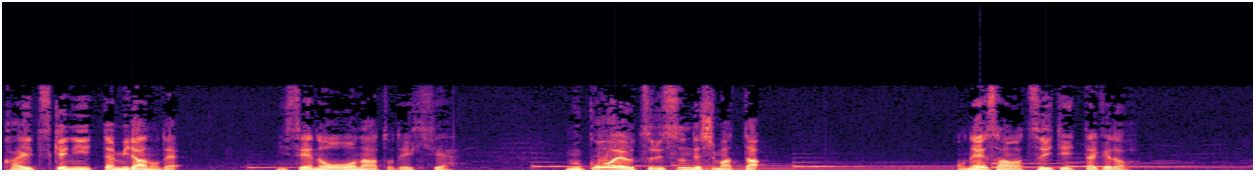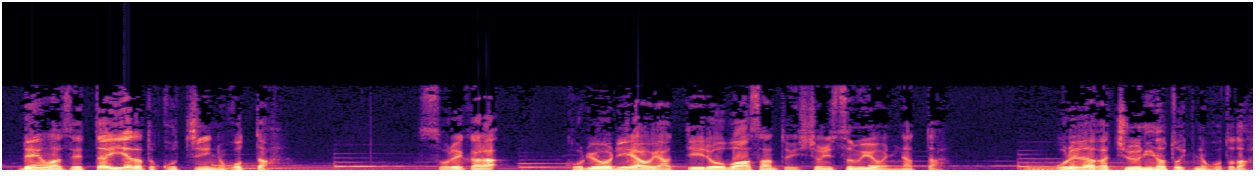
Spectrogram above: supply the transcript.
買い付けに行ったミラノで店のオーナーとできて向こうへ移り住んでしまった。お姉さんはついて行ったけどレンは絶対嫌だとこっちに残った。それから小料理屋をやっているおばあさんと一緒に住むようになった。俺らが中2の時のことだ。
